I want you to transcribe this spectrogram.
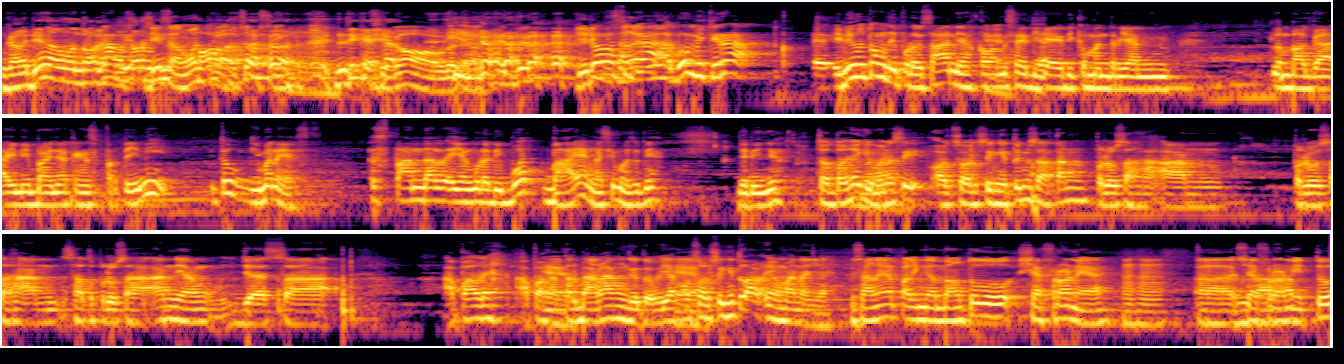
Enggak, dia nggak ngontrol Nggak, outsourcing. Dia nggak ngontrol Oh. outsourcing. Jadi kayak Si go, Iya. Jadi Jadi misalnya gue mikirnya eh, ini untung di perusahaan ya. Kalau Iya, misalnya di kayak di kementerian lembaga ini banyak yang seperti ini, itu gimana ya? Standar yang udah dibuat bahaya nggak sih maksudnya? Jadinya? Contohnya gimana sih outsourcing itu misalkan perusahaan perusahaan satu perusahaan yang jasa apa leh apa Iya. ngantar barang gitu. Yang Iya. outsourcing itu yang mananya? Misalnya paling gampang tuh Chevron ya. Eh, Chevron itu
